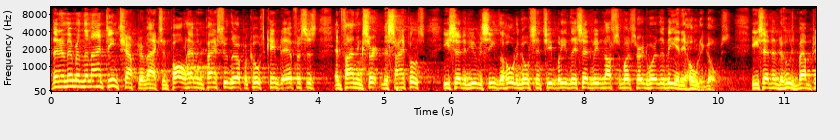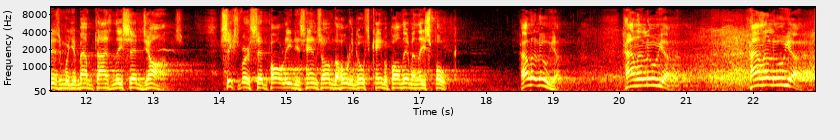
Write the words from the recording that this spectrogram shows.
Then remember in the 19th chapter of Acts, and Paul, having passed through the upper coast, came to Ephesus and finding certain disciples, he said, Have you received the Holy Ghost since you believe? They said, We've not so much heard where there be any Holy Ghost. He said, Into whose baptism were you baptized? And they said, John's. Sixth verse said, Paul laid his hands on, the Holy Ghost came upon them, and they spoke. Hallelujah. Hallelujah. Hallelujah.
